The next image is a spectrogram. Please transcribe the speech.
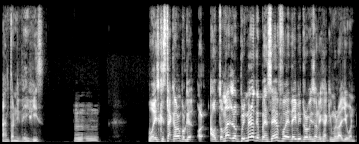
Anthony Davis. Mm, mm. Güey, es que está cabrón porque lo primero que pensé fue David Robinson y Hakim Olajuwon.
